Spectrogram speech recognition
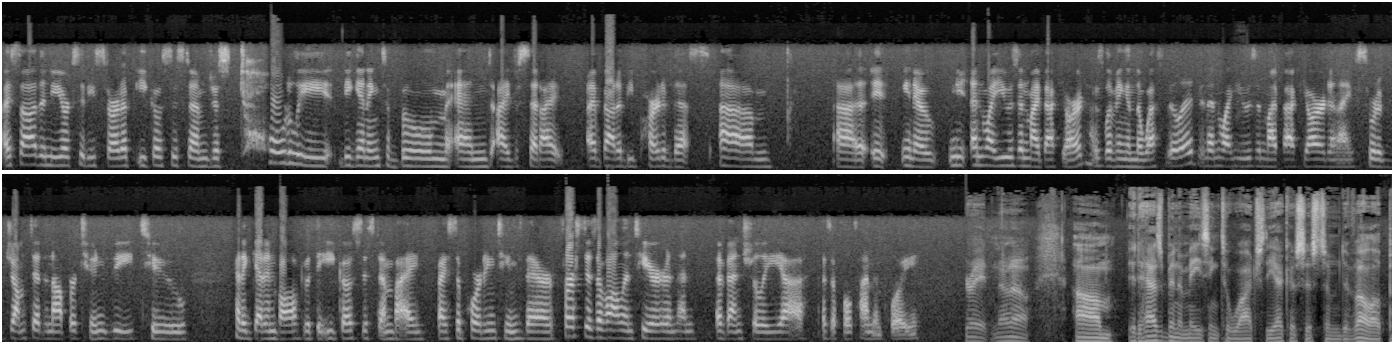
I saw the New York City startup ecosystem just totally beginning to boom, and I just said, I, I've got to be part of this. Um, uh, it, you know, NYU is in my backyard. I was living in the West Village, and NYU is in my backyard, and I sort of jumped at an opportunity to kind of get involved with the ecosystem by by supporting teams there. First as a volunteer, and then eventually uh, as a full time employee. Great. No, no. Um, it has been amazing to watch the ecosystem develop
